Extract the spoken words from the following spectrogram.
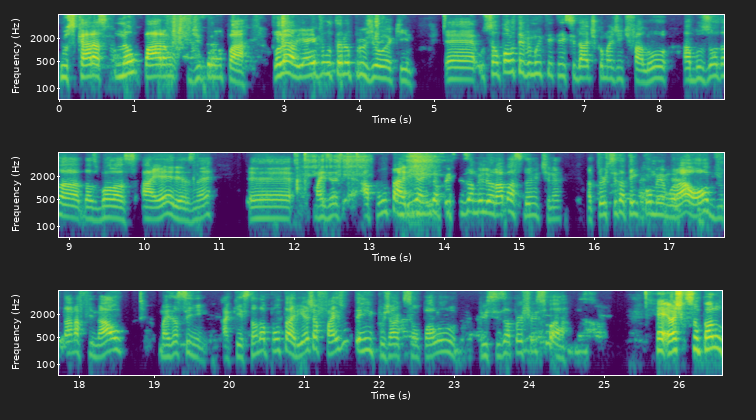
Os caras não param de trampar. Ô, Léo, e aí voltando para o jogo aqui, é, o São Paulo teve muita intensidade, como a gente falou, abusou da, das bolas aéreas, né? É, mas é, a pontaria ainda precisa melhorar bastante, né? A torcida tem que comemorar, óbvio, tá na final, mas assim, a questão da pontaria já faz um tempo já que o São Paulo precisa aperfeiçoar. É, eu acho que o São Paulo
